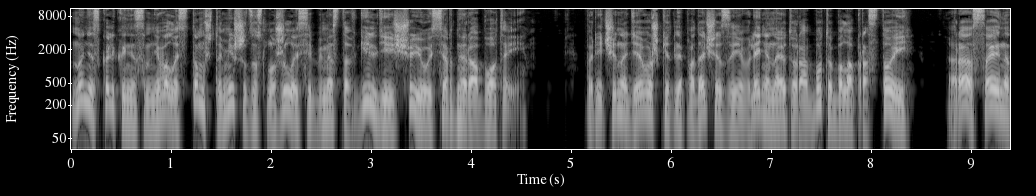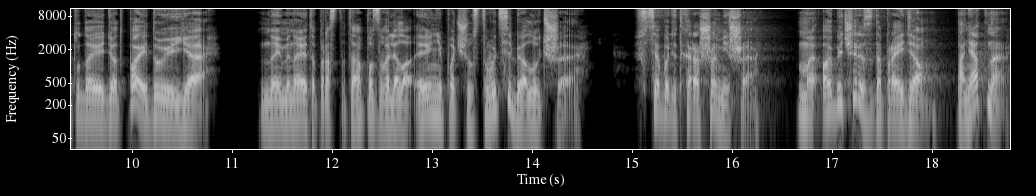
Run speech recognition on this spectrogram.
но нисколько не сомневалась в том, что Миша заслужила себе место в гильдии еще и усердной работой. Причина девушки для подачи заявления на эту работу была простой. Раз Эйна туда идёт, пойду и я. Но именно эта простота позволяла Эйне почувствовать себя лучше. «Всё будет хорошо, Миша. Мы обе через это пройдём. Понятно?»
